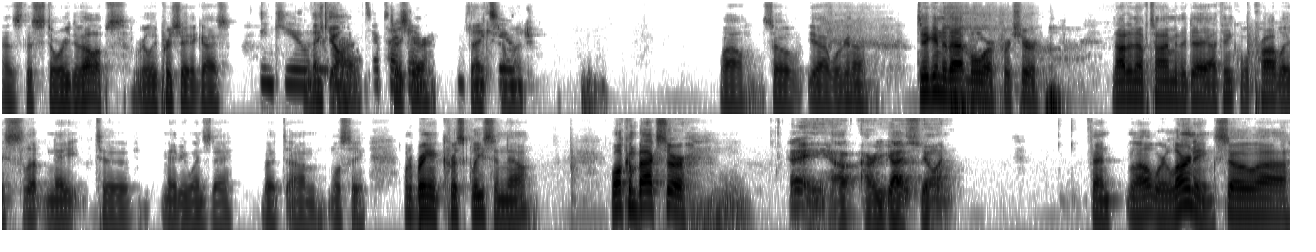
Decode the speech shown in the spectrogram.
as this story develops. Really appreciate it, guys. Thank you. Thank you all. All right. It's our Take care. Thanks so much. Wow. So yeah, we're gonna dig into that more for sure. Not enough time in the day. I think we'll probably slip Nate to maybe Wednesday, but um, we'll see. I want to bring in Chris Gleason now. Welcome back, sir. Hey, how, how are you guys doing? Fan- well, we're learning. So, uh,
